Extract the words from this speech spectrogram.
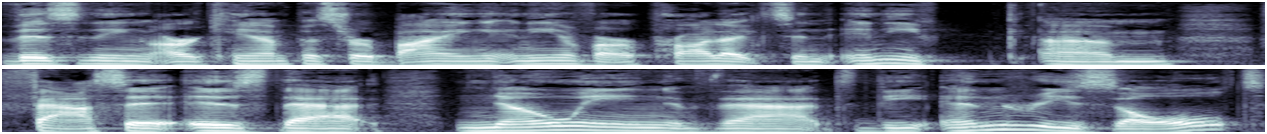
visiting our campus or buying any of our products in any um, facet is that knowing that the end result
